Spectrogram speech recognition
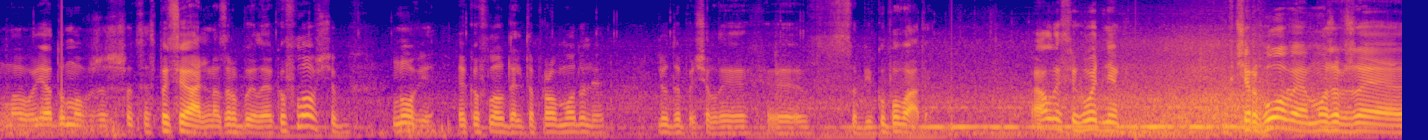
Ну, я думав, вже, що це спеціально зробили EcoFlow, щоб нові EcoFlow Delta Pro модулі люди почали е, собі купувати. Але сьогодні в чергове, може вже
